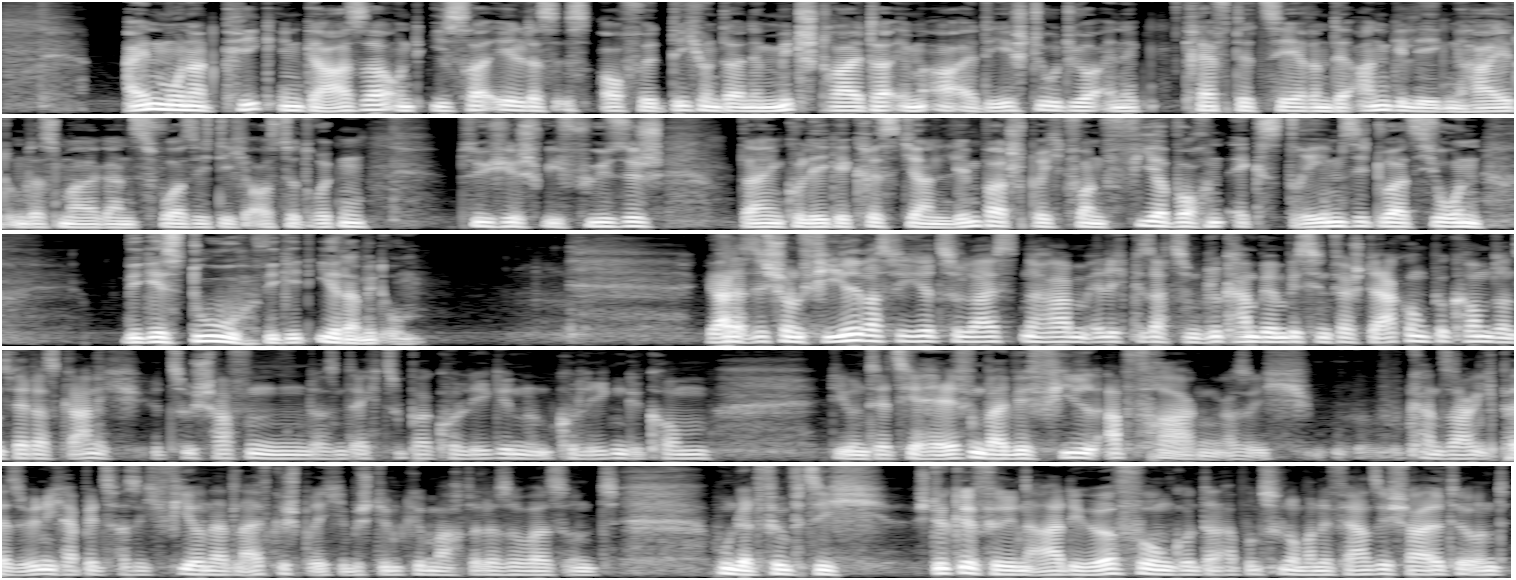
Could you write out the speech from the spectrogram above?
Ein Monat Krieg in Gaza und Israel, das ist auch für dich und deine Mitstreiter im ARD-Studio eine kräftezehrende Angelegenheit, um das mal ganz vorsichtig auszudrücken, psychisch wie physisch. Dein Kollege Christian Limpert spricht von vier Wochen Extremsituation. Wie gehst du, wie geht ihr damit um? Ja, das ist schon viel, was wir hier zu leisten haben. Ehrlich gesagt, zum Glück haben wir ein bisschen Verstärkung bekommen, sonst wäre das gar nicht zu schaffen. Da sind echt super Kolleginnen und Kollegen gekommen, die uns jetzt hier helfen, weil wir viel abfragen. Also ich kann sagen, ich persönlich habe jetzt, was ich 400 Live-Gespräche bestimmt gemacht oder sowas und 150 Stücke für den ARD-Hörfunk und dann ab und zu noch mal eine Fernsehschalte und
